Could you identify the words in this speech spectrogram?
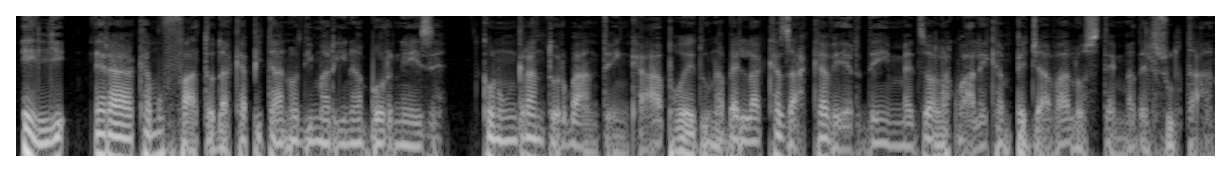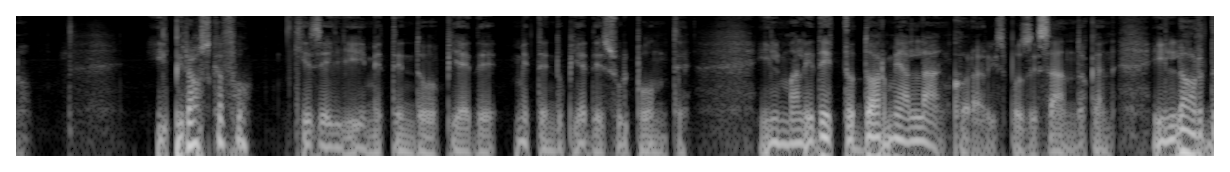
Egli era camuffato da capitano di marina bornese con un gran turbante in capo ed una bella casacca verde in mezzo alla quale campeggiava lo stemma del sultano. Il piroscafo? chiese egli mettendo piede, mettendo piede sul ponte. Il maledetto dorme all'ancora, rispose Sandokan. Il lord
